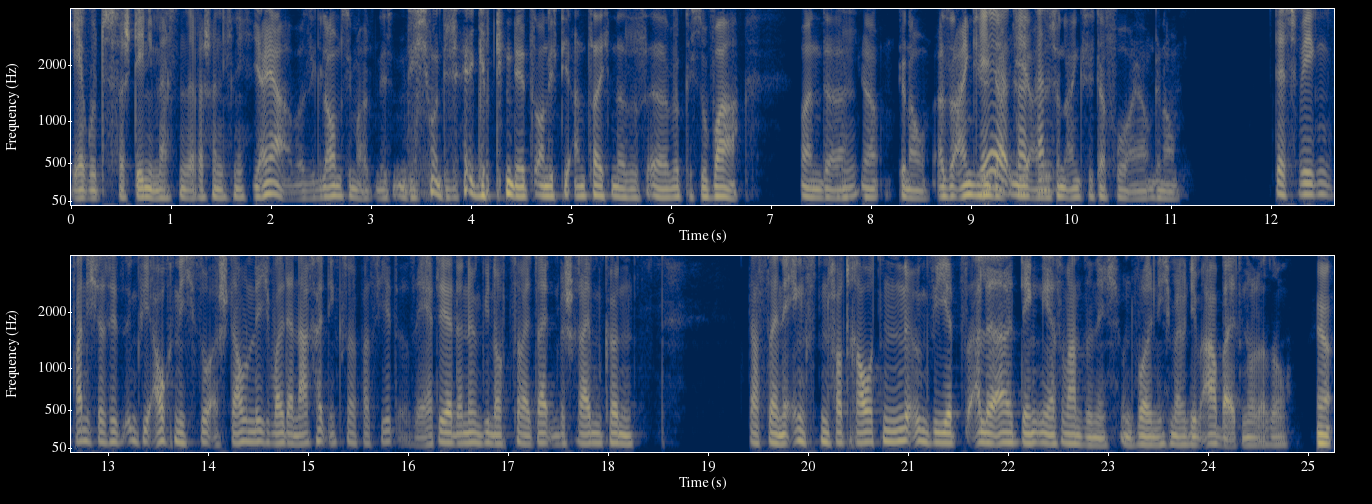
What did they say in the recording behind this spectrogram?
Ja, gut, das verstehen die meisten sehr wahrscheinlich nicht. Ja, ja, aber sie glauben es ihm halt nicht, nicht. Und er gibt ihnen jetzt auch nicht die Anzeichen, dass es äh, wirklich so war. Und äh, mhm. ja, genau. Also eigentlich ja, sind ja, ja eh alle schon eigentlich davor, ja, genau. Deswegen fand ich das jetzt irgendwie auch nicht so erstaunlich, weil danach halt nichts mehr passiert ist. Er hätte ja dann irgendwie noch zwei Seiten beschreiben können, dass seine engsten Vertrauten irgendwie jetzt alle denken, er ist wahnsinnig und wollen nicht mehr mit ihm arbeiten oder so. Ja.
